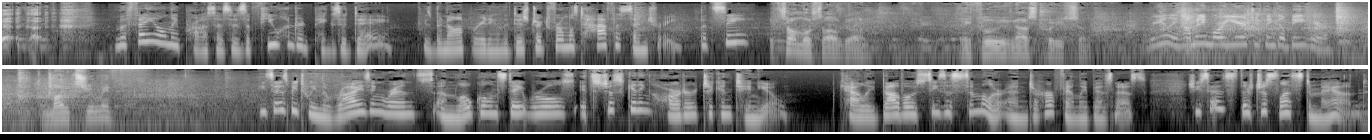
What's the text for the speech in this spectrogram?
Maffei only processes a few hundred pigs a day. He's been operating in the district for almost half a century. But see, it's almost all gone, including us pretty soon. Really? How many more years do you think he'll be here? Months, you mean? He says between the rising rents and local and state rules, it's just getting harder to continue. Callie Davos sees a similar end to her family business. She says there's just less demand.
